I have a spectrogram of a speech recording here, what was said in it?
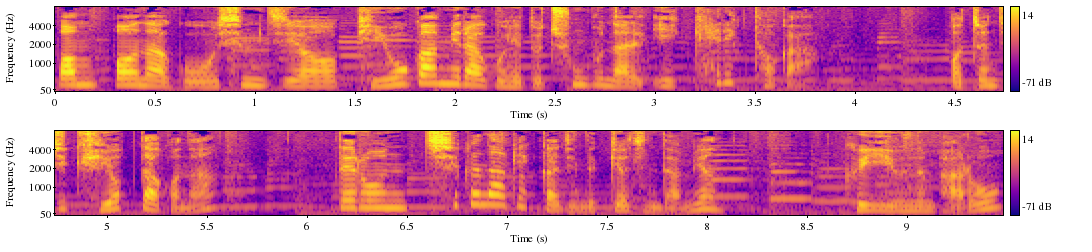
뻔뻔하고 심지어 비호감이라고 해도 충분할 이 캐릭터가 어쩐지 귀엽다거나 때론 치근하게까지 느껴진다면 그 이유는 바로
